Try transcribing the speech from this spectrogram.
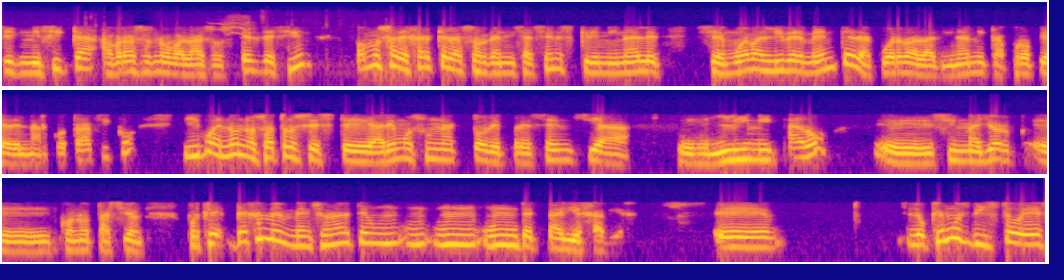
significa abrazos no balazos, es decir, vamos a dejar que las organizaciones criminales se muevan libremente de acuerdo a la dinámica propia del narcotráfico. Y bueno nosotros este haremos un acto de presencia eh, limitado eh, sin mayor eh, connotación. Porque déjame mencionarte un, un, un detalle Javier. Eh, lo que hemos visto es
